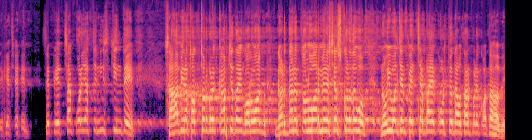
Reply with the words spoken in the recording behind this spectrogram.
দেখেছেন? সে পেচ্ছাপ করে যাচ্ছে নিশ্চিন্তে। সাহাবিরা থরথর করে কাঁপছে, তাকে গলোয়া গর্দানের তলোয়ার মেরে শেষ করে দেবো। নবী বলছেন, পেচ্ছাপটাকে করতে দাও, তারপরে কথা হবে।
